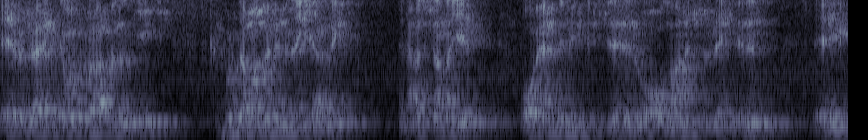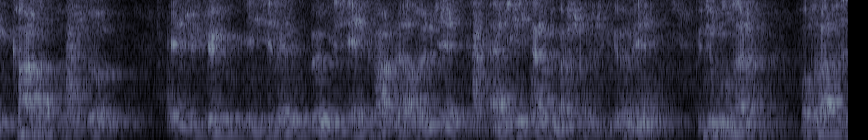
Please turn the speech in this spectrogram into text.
E, özellikle o coğrafyanın ilk kıpırdama dönemine geldik. Yani Haziran ayı o endemik bitkilerin, o olağanüstü renklerin e, karla oluştuğu e, çünkü zirve bölgesi hep karlı. Az önce Erciyes'ten başlamıştık görmeye. Bütün bunlar fotoğrafçı,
